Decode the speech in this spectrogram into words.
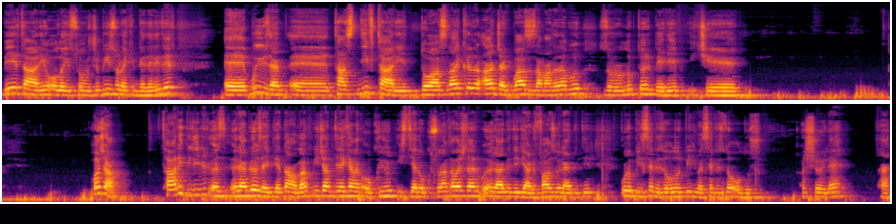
Bir tarihi olayın sonucu bir sonraki nedenidir. Ee, bu yüzden e, tasnif tarihin doğasına aykırıdır. Ancak bazı zamanlarda bu zorunluluktur benim için. Hocam tarih biliminin öz- önemli özelliklerini anlatmayacağım. Direkt hemen okuyun. İsteyen okusun arkadaşlar. Bu önemli değil yani fazla önemli değil. Bunu bilseniz de olur bilmeseniz de olur. Şöyle. Heh.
